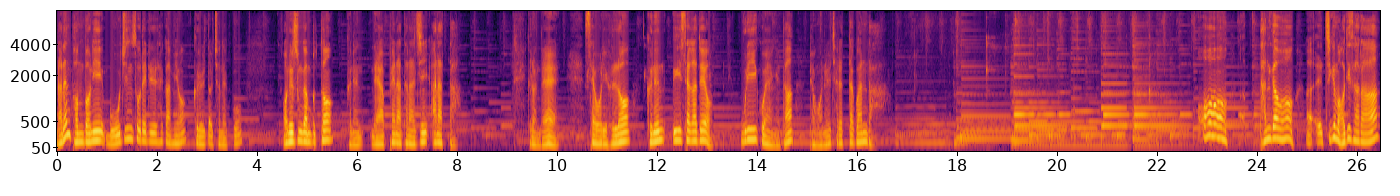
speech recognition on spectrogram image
나는 번번이 모진 소리를 해가며 그를 떨쳐냈고 어느 순간부터 그는 내 앞에 나타나지 않았다. 그런데 세월이 흘러 그는 의사가 되어 우리 고향에다 병원을 차렸다고 한다. 어, 반가워. 어, 지금 어디 살아?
